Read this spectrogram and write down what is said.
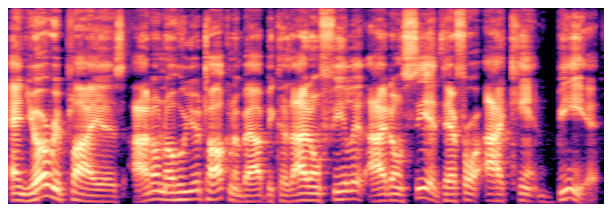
And your reply is, I don't know who you're talking about because I don't feel it. I don't see it. Therefore, I can't be it.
